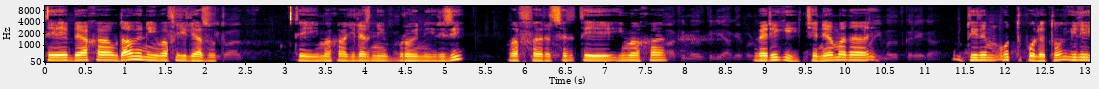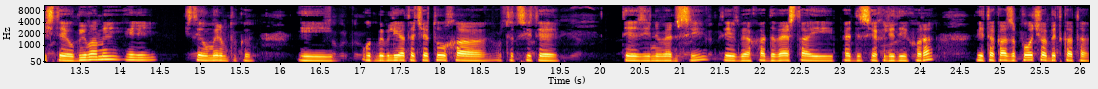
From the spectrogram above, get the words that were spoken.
те бяха удавени в желязото. Те имаха железни бройни ризи в ръцете имаха вериги, че няма да отидем от полето или ще убиваме, или ще умирам тук. И от Библията четоха отците тези универси, те бяха 250 хиляди хора и така започва битката.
